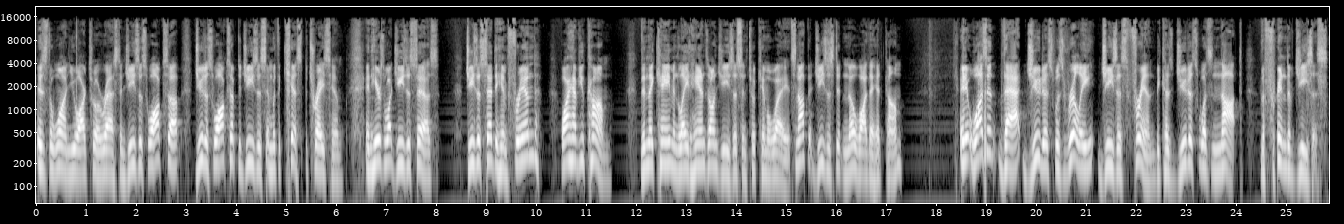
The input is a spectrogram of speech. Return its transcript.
is the one you are to arrest. And Jesus walks up, Judas walks up to Jesus and with a kiss betrays him. And here's what Jesus says Jesus said to him, Friend, why have you come? Then they came and laid hands on Jesus and took him away. It's not that Jesus didn't know why they had come. And it wasn't that Judas was really Jesus' friend, because Judas was not the friend of Jesus.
